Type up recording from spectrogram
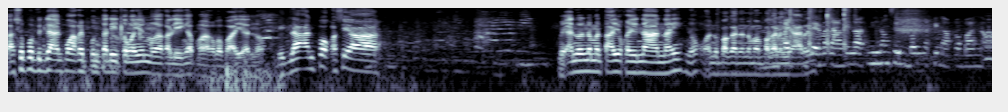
Kaso po biglaan po aking punta dito ngayon mga kalingap, mga kababayan, no. Biglaan po kasi ah may ano naman tayo kay nanay, no? Kung ano baga na naman baga Ang nangyari. problema namin na ninang silba niya kinakabahan ako.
